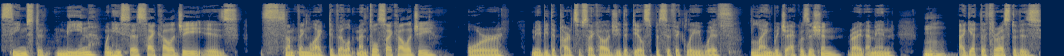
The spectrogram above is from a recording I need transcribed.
seems to mean when he says psychology is something like developmental psychology, or maybe the parts of psychology that deal specifically with language acquisition, right? I mean, mm-hmm. I get the thrust of his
